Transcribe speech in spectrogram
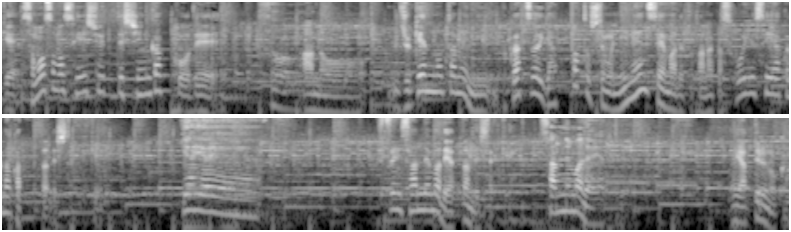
け？そもそも青春って進学校で。あの受験のために部活をやったとしても2年生までとかなんかそういう制約なかったでしたっけ？いやいやいやいや、普通に3年までやったんでしたっけ？3年まではやってる。やってるのか。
